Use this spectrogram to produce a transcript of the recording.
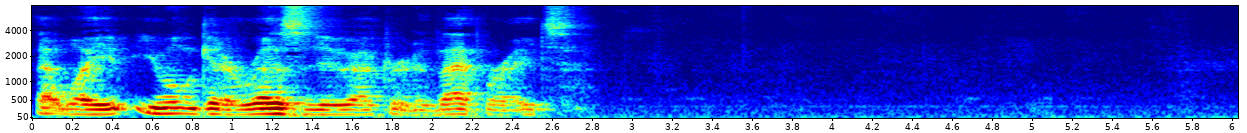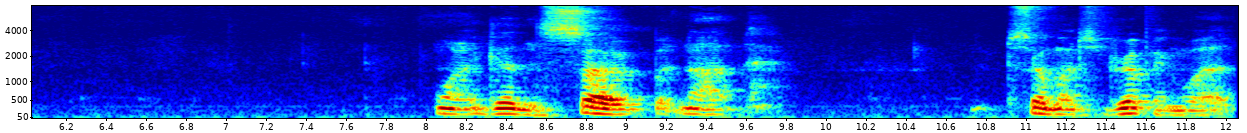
That way you won't get a residue after it evaporates. Want it good and soaked, but not so much dripping wet.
